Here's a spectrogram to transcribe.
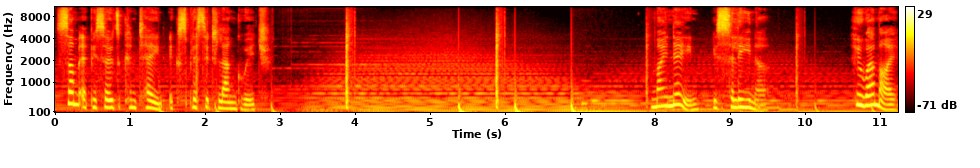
Some episodes contain explicit language. My name is Selina. Who am I?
